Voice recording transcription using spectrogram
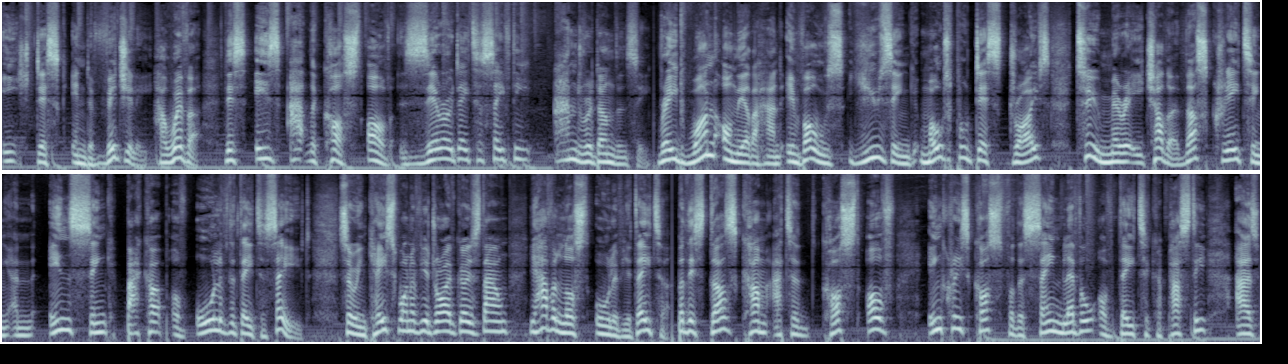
each disk individually. However, this is at the cost of zero data safety and redundancy. RAID 1 on the other hand involves using multiple disk drives to mirror each other, thus creating an in-sync backup of all of the data saved. So in case one of your drive goes down, you haven't lost all of your data. But this does come at a cost of increased costs for the same level of data capacity as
